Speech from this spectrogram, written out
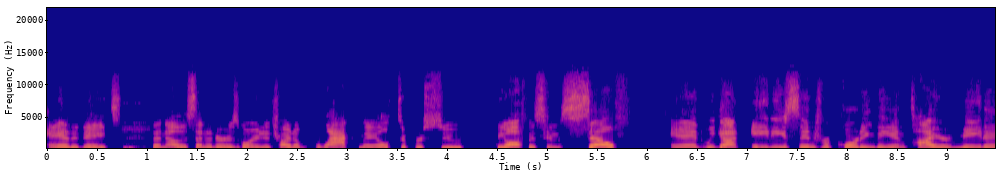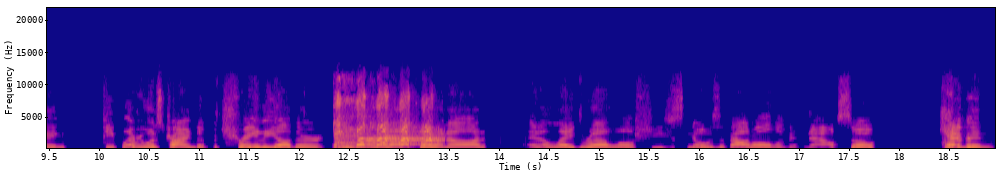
candidates that now the senator is going to try to blackmail to pursue the office himself. And we got AD Singe recording the entire meeting. People, everyone's trying to betray the other. There's a lot going on. And Allegra, well, she just knows about all of it now. So, Kevin,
